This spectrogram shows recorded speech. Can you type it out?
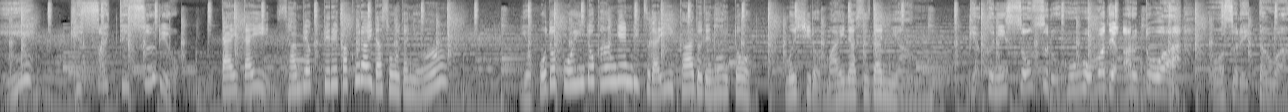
え？決済手数料？だいたい300ペレカくらいだそうだにゃ。んよほどポイント還元率がいいカードでないとむしろマイナスだにゃ。ん逆に損する方法まであるとは恐れ入ったわ。ん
